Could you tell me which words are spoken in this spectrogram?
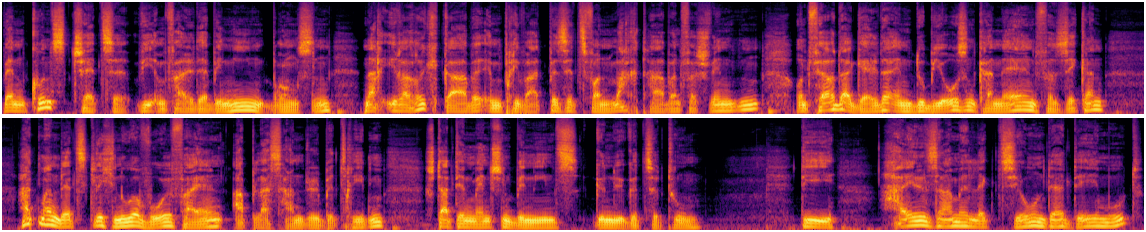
Wenn Kunstschätze, wie im Fall der Benin-Bronzen, nach ihrer Rückgabe im Privatbesitz von Machthabern verschwinden und Fördergelder in dubiosen Kanälen versickern, hat man letztlich nur wohlfeilen Ablasshandel betrieben, statt den Menschen Benins Genüge zu tun. Die heilsame Lektion der Demut,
